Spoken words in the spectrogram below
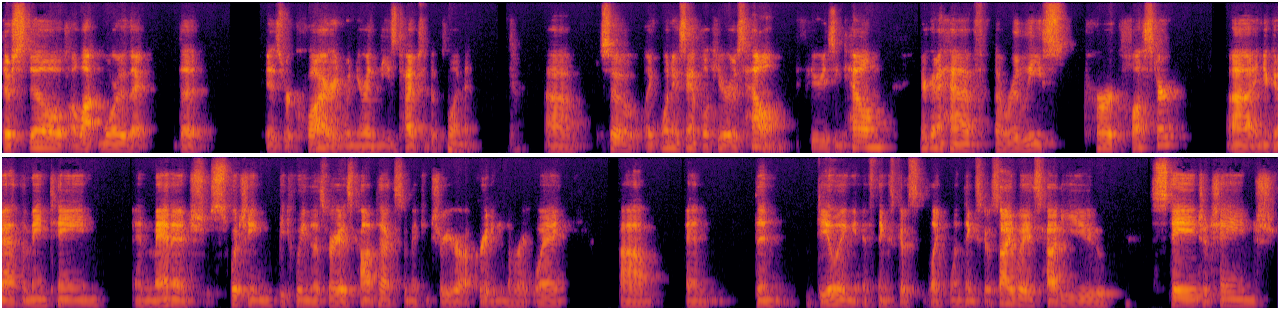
there's still a lot more that that is required when you're in these types of deployment. Um, so like one example here is Helm. If you're using Helm, you're going to have a release per cluster, uh, and you're going to have to maintain and manage switching between those various contexts and making sure you're upgrading in the right way. Um, and then dealing if things go like when things go sideways, how do you stage a change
